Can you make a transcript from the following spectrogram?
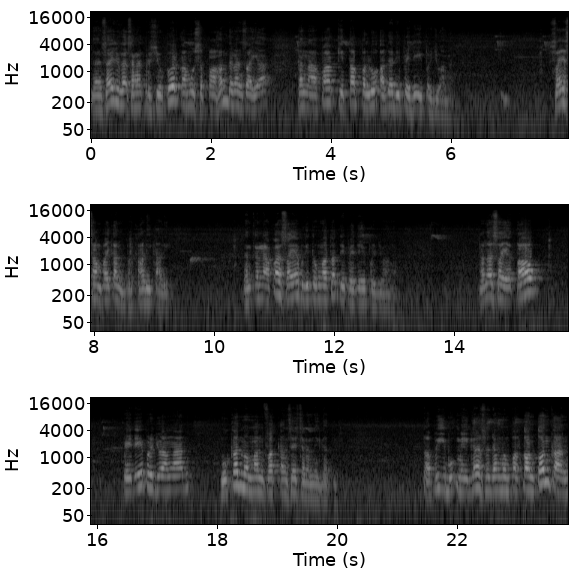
Dan saya juga sangat bersyukur kamu sepaham dengan saya kenapa kita perlu ada di PDI Perjuangan. Saya sampaikan berkali-kali. Dan kenapa saya begitu ngotot di PDI Perjuangan. Karena saya tahu PDI Perjuangan bukan memanfaatkan saya secara negatif. Tapi Ibu Mega sedang mempertontonkan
